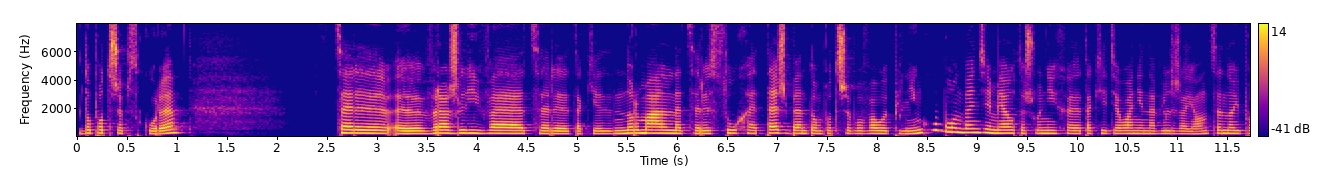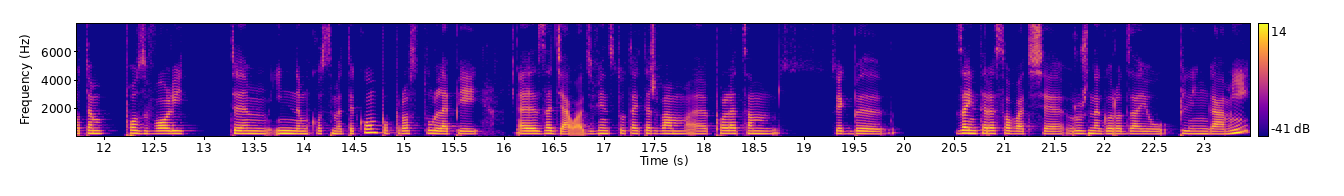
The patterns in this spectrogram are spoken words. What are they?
do potrzeb skóry cery y, wrażliwe, cery takie normalne, cery suche też będą potrzebowały peelingu, bo on będzie miał też u nich y, takie działanie nawilżające, no i potem pozwoli tym innym kosmetykom po prostu lepiej y, zadziałać. Więc tutaj też Wam polecam jakby zainteresować się różnego rodzaju peelingami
